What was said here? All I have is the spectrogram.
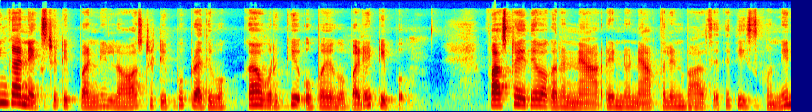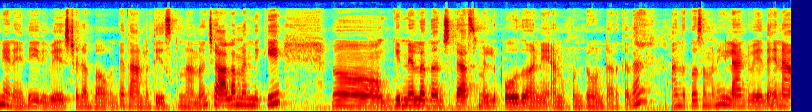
ఇంకా నెక్స్ట్ టిప్ అండి లాస్ట్ టిప్ ప్రతి ఒక్క ఊరికి ఉపయోగపడే టిప్. ఫస్ట్ అయితే ఒక రెండు రెండు నాప్తలిన్ బాల్స్ అయితే తీసుకోండి. నేనైతే ఇది వేస్ట్ డబ్బా ఉంటే దాంట్లో తీసుకున్నాను. చాలామందికి గిన్నెలో దంచితే ఆ స్మెల్ పోదు అని అనుకుంటూ ఉంటారు కదా. అందుకోసమని ఇలాంటివి ఏదైనా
